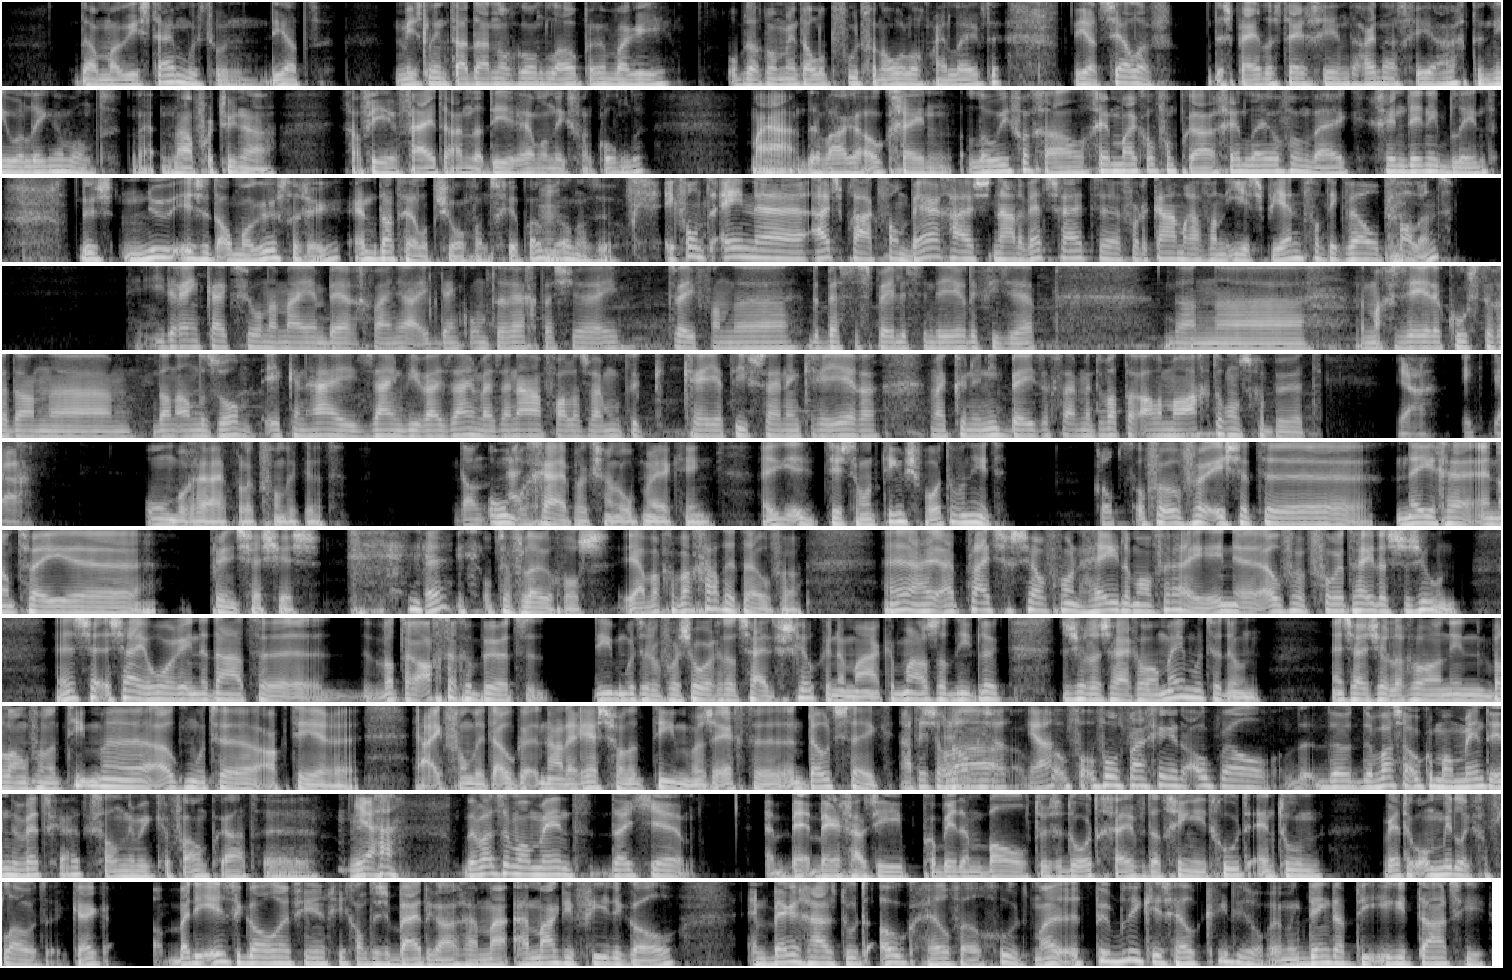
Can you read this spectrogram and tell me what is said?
dan Maurice Stijn moest doen. Die had Mislintat daar nog rondlopen, waar hij op dat moment al op voet van oorlog mee leefde. Die had zelf de spelers tegen zich in het harnas gejaagd, de nieuwelingen. Want na- na Fortuna gaf hij in feite aan dat die er helemaal niks van konden. Maar ja, er waren ook geen Louis van Gaal, geen Michael van Praag, geen Leo van Wijk, geen Danny Blind. Dus nu is het allemaal rustiger. En dat helpt John van het Schip ook wel natuurlijk. Ik vond één eh, uitspraak van Berghuis na de wedstrijd eh, voor de camera van ESPN vond ik wel opvallend. Iedereen kijkt veel naar mij en Bergwijn. Ja, ik denk onterecht als je een- twee van de, de beste spelers in de Eredivisie hebt. Dan, eh, dan mag je ze eerder koesteren dan, eh, dan andersom. Ik en hij zijn wie wij zijn. Wij zijn aanvallers. Wij moeten creatief zijn en creëren. Wij kunnen niet bezig zijn met wat er allemaal achter ons gebeurt. Ja, ik, ja Onbegrijpelijk vond ik het. dan, Onbegrijpelijk zo'n opmerking. Het is toch een teamsport, of niet? klopt. Of, of is het eh, negen en dan twee eh, prinsesjes Hè? op de vleugels? Ja, waar, waar gaat dit over? Hij, hij pleit zichzelf gewoon helemaal vrij in, eh, over, voor het hele seizoen. Zij horen inderdaad eh, wat erachter gebeurt. Die moeten ervoor zorgen dat zij het verschil kunnen maken. Maar als dat niet lukt, dan zullen zij gewoon mee moeten doen. En zij zullen gewoon in het belang van het team eh, ook moeten acteren. Ja, ik vond dit ook naar de rest van het team was echt een doodsteek. Het is toch logisch. Ja, vol- volgens mij ging het ook wel. Er was ook een moment in de wedstrijd. Ik zal in de microfoon praten. ja. Er was een moment dat je. Be- Berghuis die probeerde een bal tussendoor te geven. Dat ging niet goed. En toen werd er onmiddellijk gefloten. Kijk, bij die eerste goal heeft hij een gigantische bijdrage. Hij, ma- hij maakt die vierde goal. En Berghuis doet ook heel veel goed. Maar het publiek is heel kritisch op hem. Ik denk dat die irritatie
